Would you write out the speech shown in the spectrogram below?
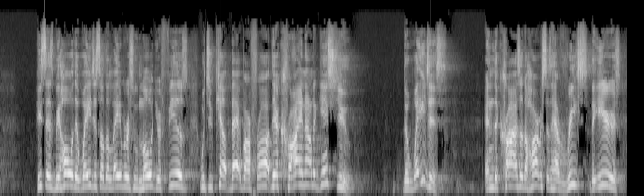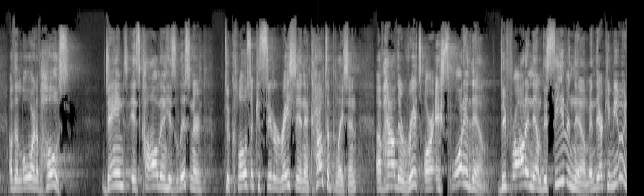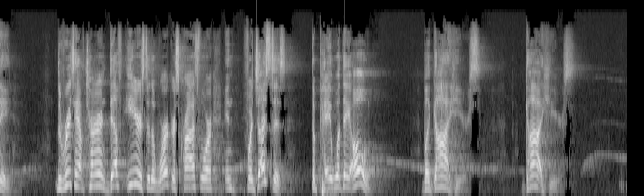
He says, Behold, the wages of the laborers who mowed your fields, which you kept back by fraud, they're crying out against you. The wages and the cries of the harvesters have reached the ears of the Lord of hosts. James is calling his listeners to closer consideration and contemplation of how the rich are exploiting them, defrauding them, deceiving them in their community. The rich have turned deaf ears to the workers' cries for, in, for justice, to pay what they owe. But God hears. God hears.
